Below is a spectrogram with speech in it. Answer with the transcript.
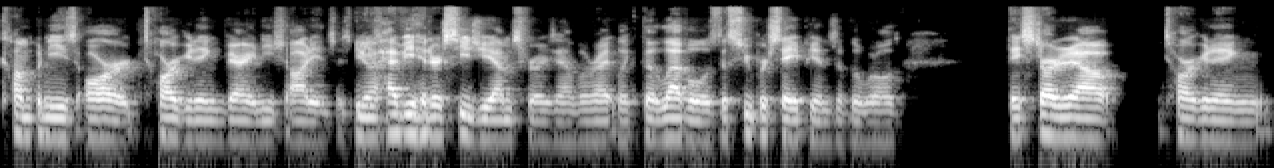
companies are targeting very niche audiences. You know, heavy hitter CGMs, for example, right? Like the levels, the Supersapiens of the world. They started out targeting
